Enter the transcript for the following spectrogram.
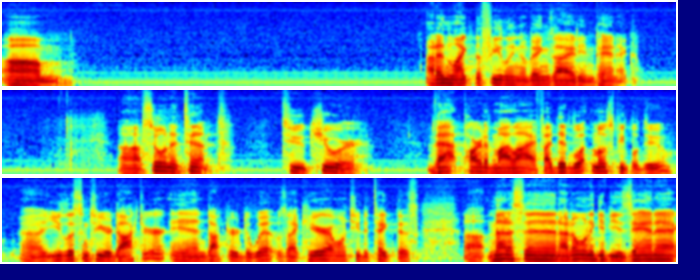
Um, I didn't like the feeling of anxiety and panic. Uh, so, an attempt to cure that part of my life, I did what most people do. Uh, you listen to your doctor, and Dr. DeWitt was like, Here, I want you to take this uh, medicine. I don't want to give you Xanax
